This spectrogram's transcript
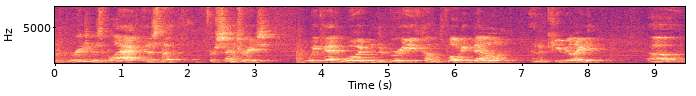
The reason it's black is that for centuries, we've had wood and debris come floating down and accumulating. Uh,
